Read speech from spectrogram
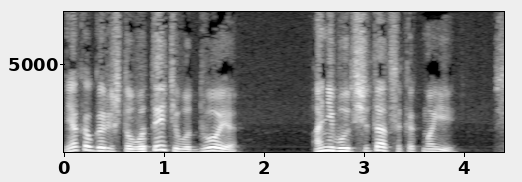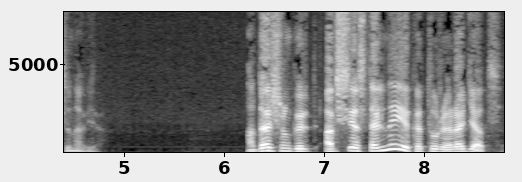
Яков говорит, что вот эти вот двое, они будут считаться как мои сыновья. А дальше он говорит, а все остальные, которые родятся,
